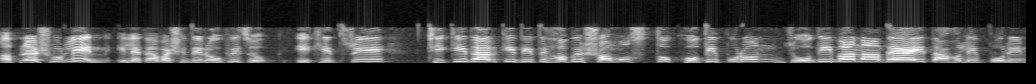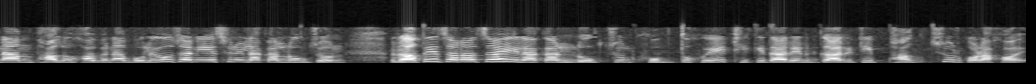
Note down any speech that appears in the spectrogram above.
আপনারা শুনলেন এলাকাবাসীদের অভিযোগ। এক্ষেত্রে ঠিকাদারকে দিতে হবে সমস্ত ক্ষতিপূরণ। যদি বা না দেয়, তাহলে পরিণাম ভালো হবে না বলেও জানিয়েছেন এলাকার লোকজন। রাতে জানা যায়, এলাকার লোকজন ক্ষুব্ধ হয়ে ঠিকাদারের গাড়িটি ভাঙচুর করা হয়।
